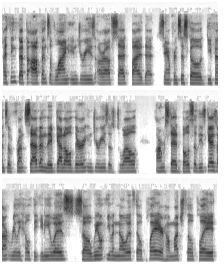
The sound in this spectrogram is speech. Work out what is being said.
I think that the offensive line injuries are offset by that San Francisco defensive front seven. They've got all their injuries as well. Armstead, Bosa, these guys aren't really healthy anyways. So we don't even know if they'll play or how much they'll play.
